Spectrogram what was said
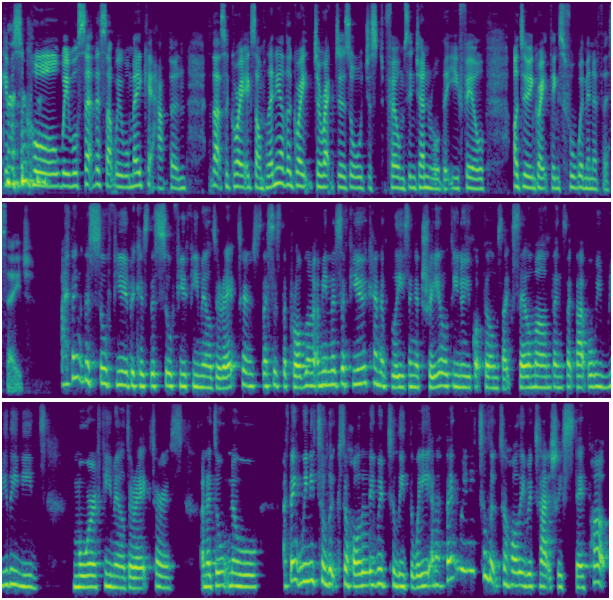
give us a call. We will set this up. We will make it happen. That's a great example. Any other great directors or just films in general that you feel are doing great things for women of this age? I think there's so few because there's so few female directors. This is the problem. I mean, there's a few kind of blazing a trail. Do You know, you've got films like Selma and things like that, but we really need more female directors. And I don't know. I think we need to look to Hollywood to lead the way. And I think we need to look to Hollywood to actually step up.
